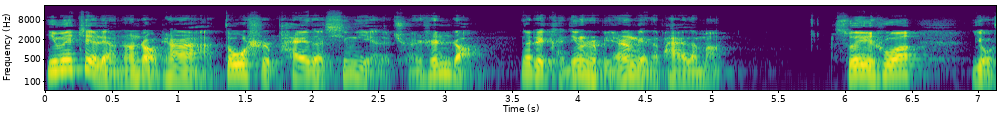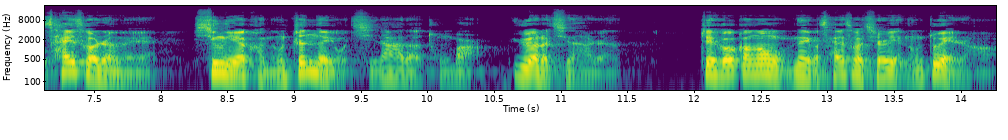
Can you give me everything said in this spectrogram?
因为这两张照片啊都是拍的星野的全身照，那这肯定是别人给他拍的嘛。所以说有猜测认为星野可能真的有其他的同伴约了其他人，这和刚刚我们那个猜测其实也能对上啊。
